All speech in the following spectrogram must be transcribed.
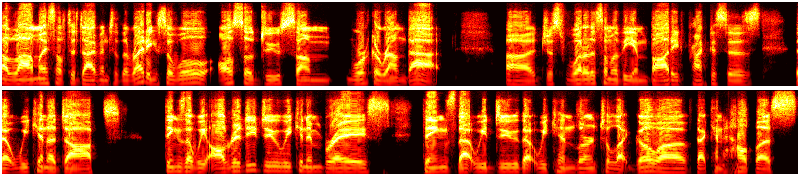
allow myself to dive into the writing. So we'll also do some work around that. Uh, just what are some of the embodied practices that we can adopt, things that we already do, we can embrace, things that we do that we can learn to let go of that can help us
